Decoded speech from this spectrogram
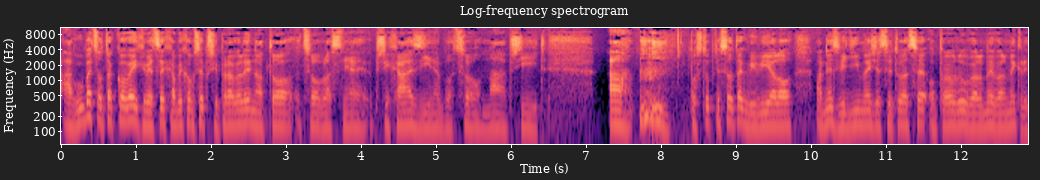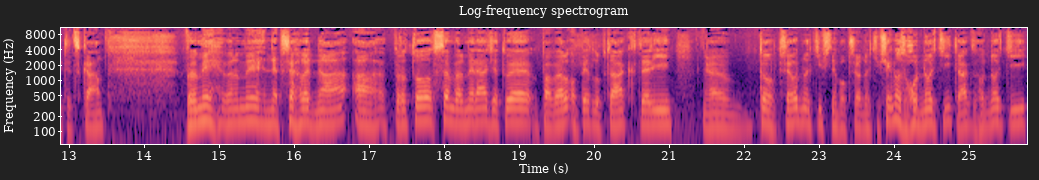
a vůbec o takových věcech, abychom se připravili na to, co vlastně přichází nebo co má přijít. A postupně se to tak vyvíjelo a dnes vidíme, že situace je opravdu velmi, velmi kritická velmi, velmi nepřehledná a proto jsem velmi rád, že tu je Pavel opět Lupták, který eh, to přehodnotí, nebo přehodnotí, všechno zhodnotí, tak, zhodnotí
